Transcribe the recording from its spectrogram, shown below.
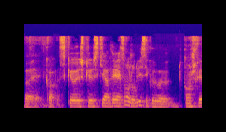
Ouais, quand- ce que, ce que, ce qui est intéressant aujourd'hui, c'est que euh, quand je fais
